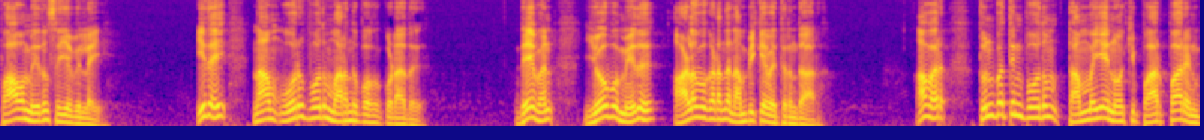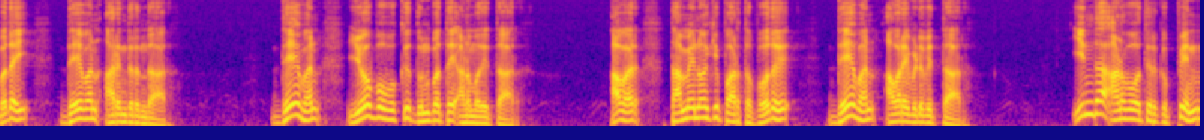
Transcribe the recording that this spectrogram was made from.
பாவம் ஏதும் செய்யவில்லை. இதை நாம் ஒருபோதும் மறந்து போகக்கூடாது. தேவன் யோபு மீது அளவு கடந்த நம்பிக்கை வைத்திருந்தார். அவர் துன்பத்தின் போதும் தம்மையே நோக்கி பார்ப்பார் என்பதை தேவன் அறிந்திருந்தார். தேவன் யோபுவுக்கு துன்பத்தை அனுமதித்தார். அவர் தம்மை நோக்கி பார்த்தபோது தேவன் அவரை விடுவித்தார். இந்த அனுபவத்திற்கு பின்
